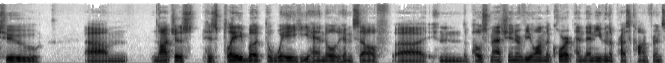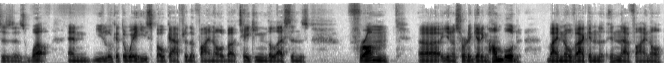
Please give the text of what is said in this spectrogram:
to um, not just his play, but the way he handled himself uh, in the post match interview on the court and then even the press conferences as well. And you look at the way he spoke after the final about taking the lessons from, uh, you know, sort of getting humbled by Novak in the, in that final.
